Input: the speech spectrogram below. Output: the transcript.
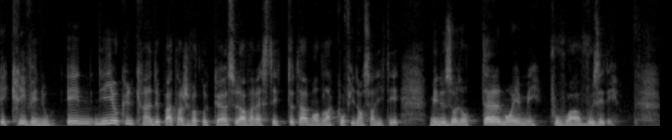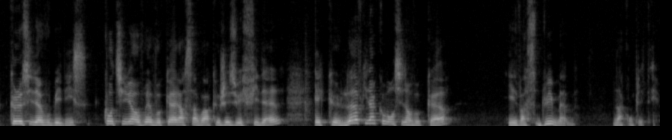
Écrivez-nous et n'ayez aucune crainte de partager votre cœur, cela va rester totalement dans la confidentialité, mais nous aurions tellement aimé pouvoir vous aider. Que le Seigneur vous bénisse, continuez à ouvrir vos cœurs à savoir que Jésus est fidèle et que l'œuvre qu'il a commencée dans vos cœurs, il va lui-même la compléter.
